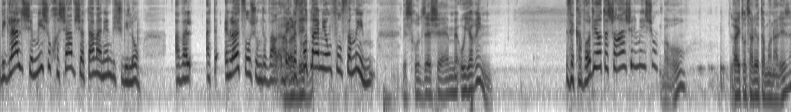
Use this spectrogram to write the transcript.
בגלל שמישהו חשב שאתה מעניין בשבילו. אבל את, הם לא יצרו שום דבר, אבל בזכות ב- מה הם נהיו מפורסמים? בזכות זה שהם מאוירים. זה כבוד להיות השראה של מישהו? ברור. לא היית רוצה להיות המונליזה?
